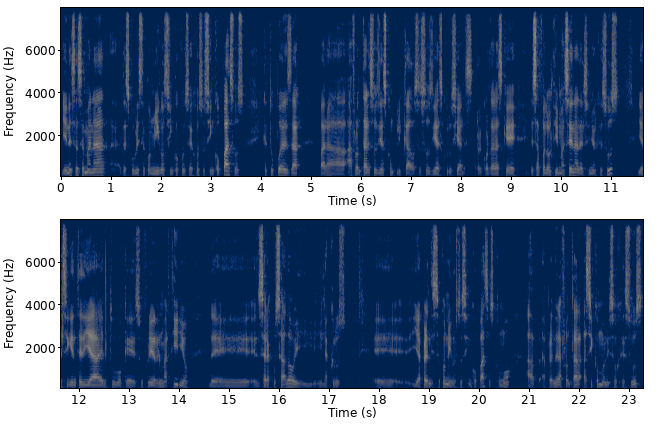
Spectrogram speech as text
Y en esa semana eh, descubriste conmigo cinco consejos o cinco pasos que tú puedes dar para afrontar esos días complicados, esos días cruciales. Recordarás que esa fue la última cena del Señor Jesús y el siguiente día él tuvo que sufrir el martirio de ser acusado y la cruz. Eh, y aprendiste conmigo estos cinco pasos, cómo aprender a afrontar, así como lo hizo Jesús,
